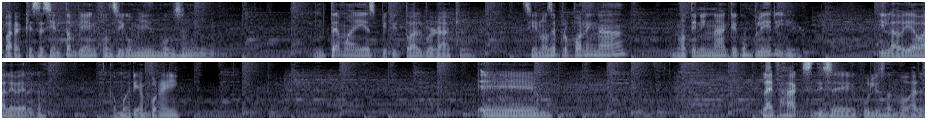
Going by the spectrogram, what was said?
Para que se sientan bien consigo mismos. Es un, un tema ahí espiritual, ¿verdad? Que si no se proponen nada, no tienen nada que cumplir y, y la vida vale verga. Como dirían por ahí. Eh, Life hacks, dice Julio Sandoval.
